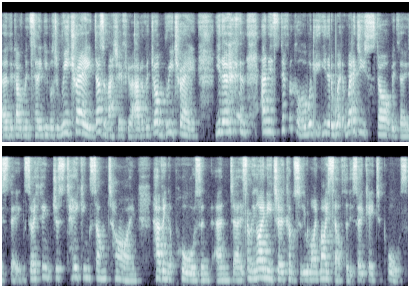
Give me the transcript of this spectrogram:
uh, the government's telling people to retrain. Doesn't matter if you're out of a job, retrain. You know, and, and it's difficult. What do you, you know, where, where do you start with those things? So I think just taking some time, having a pause, and and uh, it's something I need to constantly remind myself that it's okay to pause,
